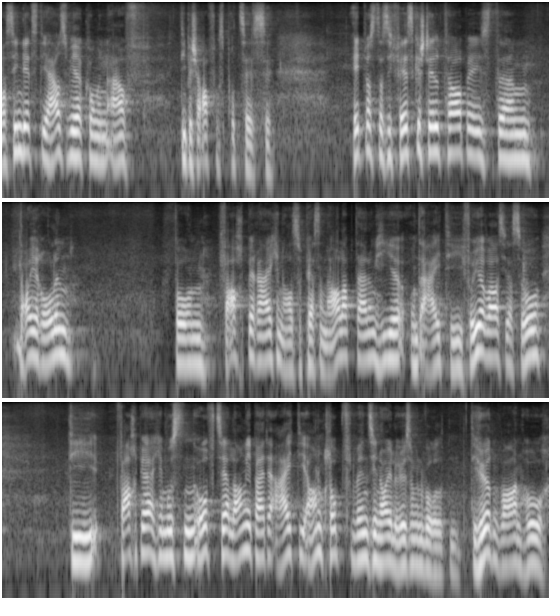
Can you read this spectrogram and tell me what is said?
Was sind jetzt die Auswirkungen auf die Beschaffungsprozesse? Etwas, das ich festgestellt habe, ist ähm, neue Rollen von Fachbereichen, also Personalabteilung hier und IT. Früher war es ja so, die Fachbereiche mussten oft sehr lange bei der IT anklopfen, wenn sie neue Lösungen wollten. Die Hürden waren hoch.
